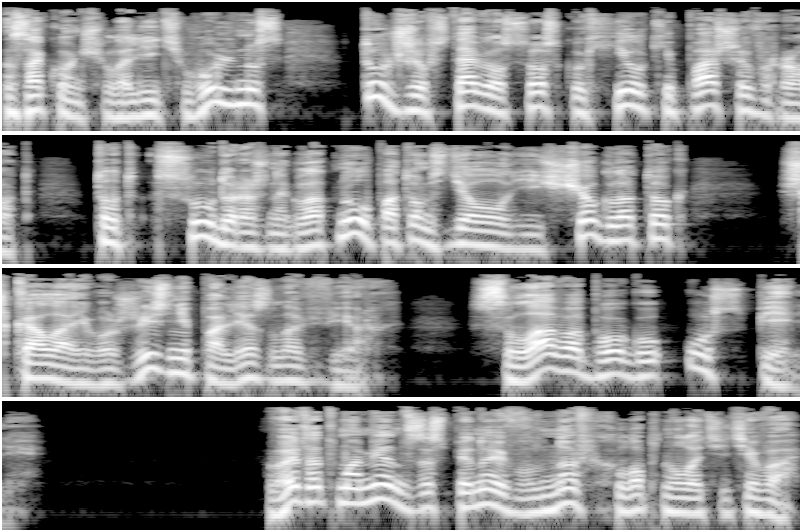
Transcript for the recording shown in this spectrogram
закончила лить вульнус, тут же вставил соску хилки Паши в рот. Тот судорожно глотнул, потом сделал еще глоток. Шкала его жизни полезла вверх. Слава богу, успели. В этот момент за спиной вновь хлопнула тетива.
